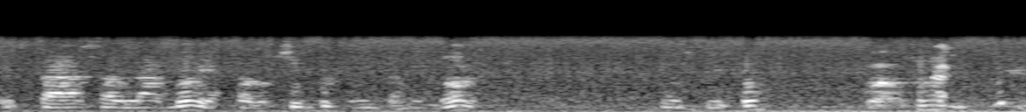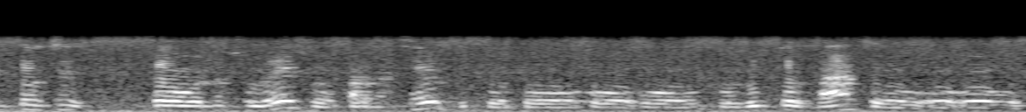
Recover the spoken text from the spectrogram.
estás hablando de hasta 230 mil dólares. ¿Me explico? Entonces, o no solo eso, farmacéuticos, o, o, productos base, o, o,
